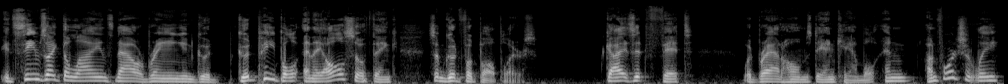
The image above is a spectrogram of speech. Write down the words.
It seems like the Lions now are bringing in good good people, and they also think some good football players, guys that fit with Brad Holmes, Dan Campbell, and unfortunately,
